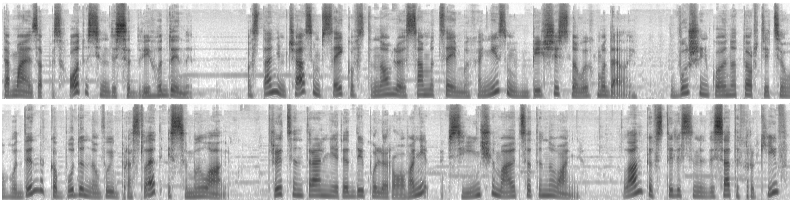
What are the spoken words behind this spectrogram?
та має запис ходу 72 години. Останнім часом Seiko встановлює саме цей механізм в більшість нових моделей. Вишенькою на торті цього годинника буде новий браслет із семи ланок. Три центральні ряди поліровані, всі інші мають сатинування. Ланки в стилі 70-х років,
